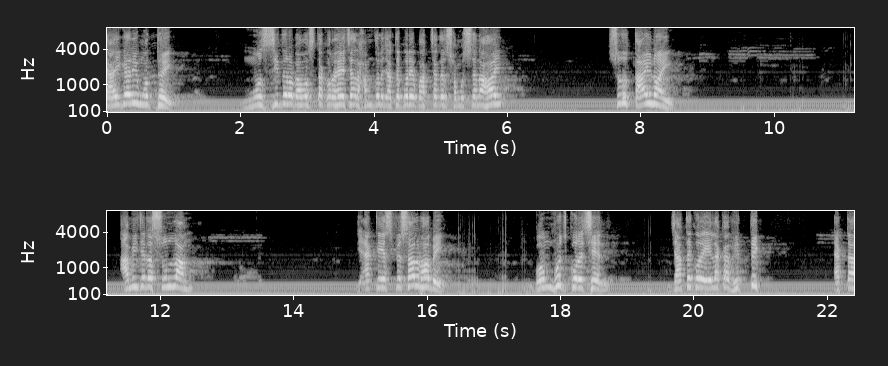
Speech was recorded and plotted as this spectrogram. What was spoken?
জায়গারই মধ্যেই মসজিদেরও ব্যবস্থা করা হয়েছে, আলহামদুলিল্লাহ, যাতে করে বাচ্চাদের সমস্যা না হয়। শুধু তাই নয়, আমি যেটা শুনলাম যে একটি স্পেশালভাবে গম্ভুজ করেছেন যাতে করে এলাকা ভিত্তিক একটা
